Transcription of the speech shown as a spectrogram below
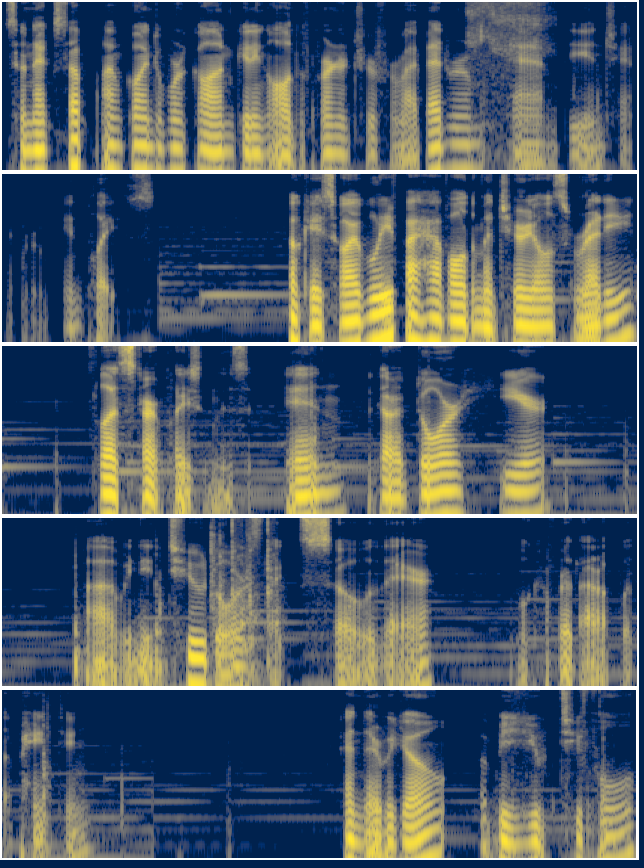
So next up, I'm going to work on getting all the furniture for my bedroom and the enchantment room in place. Okay, so I believe I have all the materials ready. So let's start placing this in. We got a door here. Uh, we need two doors like so there. We'll cover that up with a painting. And there we go. Beautiful.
